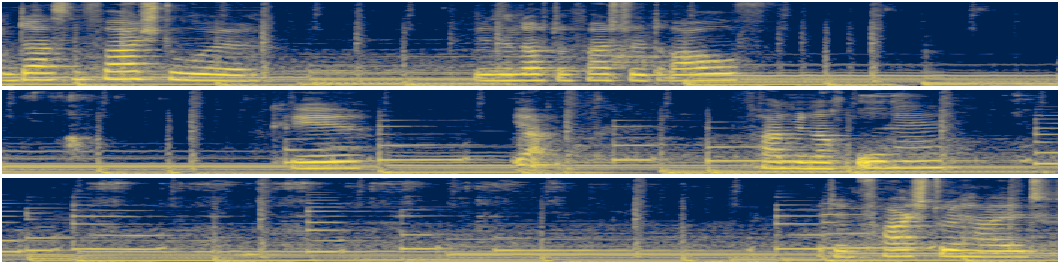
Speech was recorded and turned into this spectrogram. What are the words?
Und da ist ein Fahrstuhl. Wir sind auf dem Fahrstuhl drauf. Okay. Ja. Fahren wir nach oben. Mit dem Fahrstuhl halt.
